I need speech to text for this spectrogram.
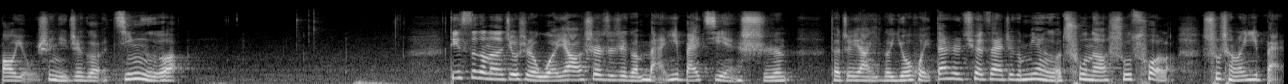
包邮，是你这个金额。第四个呢，就是我要设置这个满一百减十的这样一个优惠，但是却在这个面额处呢输错了，输成了一百。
